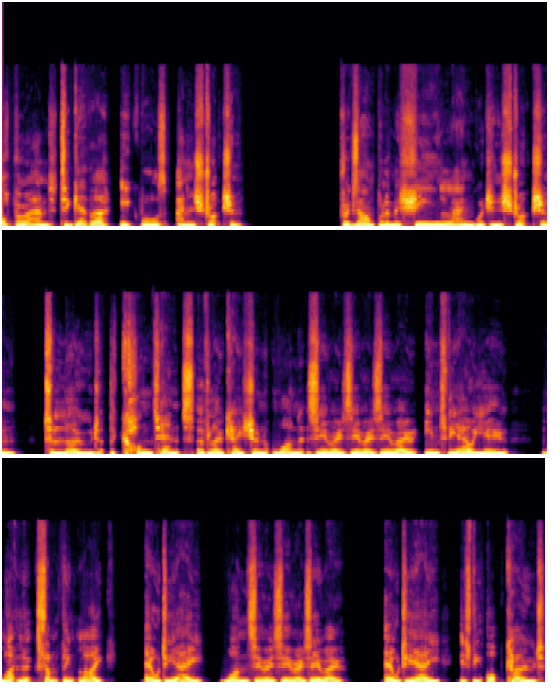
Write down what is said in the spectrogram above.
operand together equals an instruction. For example, a machine language instruction to load the contents of location 1000 into the ALU might look something like LDA 1000. LDA is the opcode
